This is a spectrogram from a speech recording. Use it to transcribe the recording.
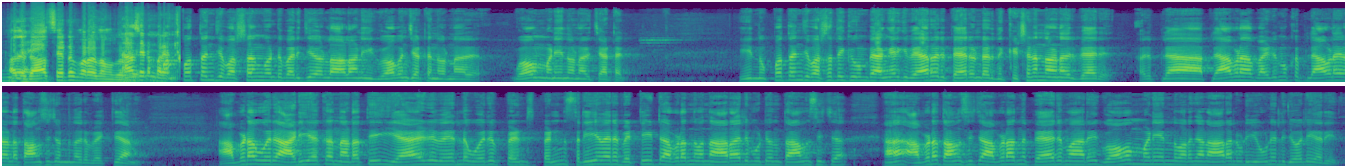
അതെ പറയുന്നത്. ദാസേട്ടൻ പറയാം നമുക്ക് ദാസേട്ടൻ മുപ്പത്തഞ്ച് വർഷം കൊണ്ട് പരിചയമുള്ള ആളാണ് ഈ ഗോപൻ ചേട്ടൻ എന്ന് പറഞ്ഞാൽ ഗോവൻ മണി എന്ന് പറഞ്ഞ ചേട്ടൻ. ഈ മുപ്പത്തഞ്ച് വർഷത്തേക്ക് മുമ്പേ അങ്ങേക്ക് വേറൊരു പേരുണ്ടായിരുന്നു. കിഷൻ എന്നാണ് ഒരു പേര്. ഒരു പ്ലാ പ്ലാവള വഴിമുക്ക് പ്ലാവളയിലുള്ള താമസിച്ചുകൊണ്ടിരുന്ന ഒരു വ്യക്തിയാണ്. അവിടെ ഒരു അടിയൊക്കെ നടത്തി ഏഴ് പേരിൽ ഒരു പെൺ പെൺ സ്ത്രീ വരെ വെട്ടിയിട്ട് അവിടെ നിന്ന് വന്ന് ആറാലുമുട്ടി ഒന്ന് താമസിച്ച അവിടെ താമസിച്ച അവിടെ നിന്ന് പേര് മാറി ഗോവം മണി എന്ന് പറഞ്ഞാണ് ആറാലുമുടി യൂണിയനിൽ ജോലി കയറിയത്.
